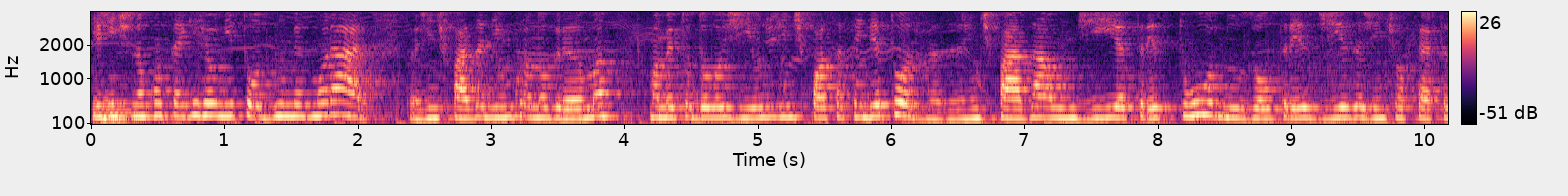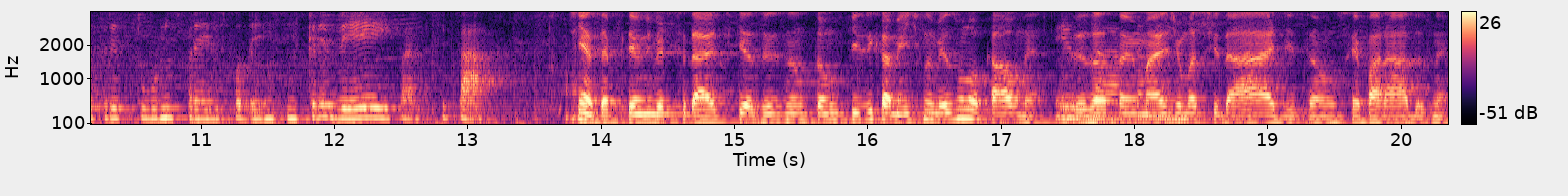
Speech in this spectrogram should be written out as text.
e a gente não consegue reunir todos no mesmo horário. Então a gente faz ali um cronograma, uma metodologia onde a gente possa atender todos. né? Às vezes a gente faz ah, um dia três turnos ou três dias a gente oferta três turnos para eles poderem se inscrever e participar. Sim, até porque tem universidades que às vezes não estão fisicamente no mesmo local, né? Às vezes elas estão em mais de uma cidade, estão separadas, né?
